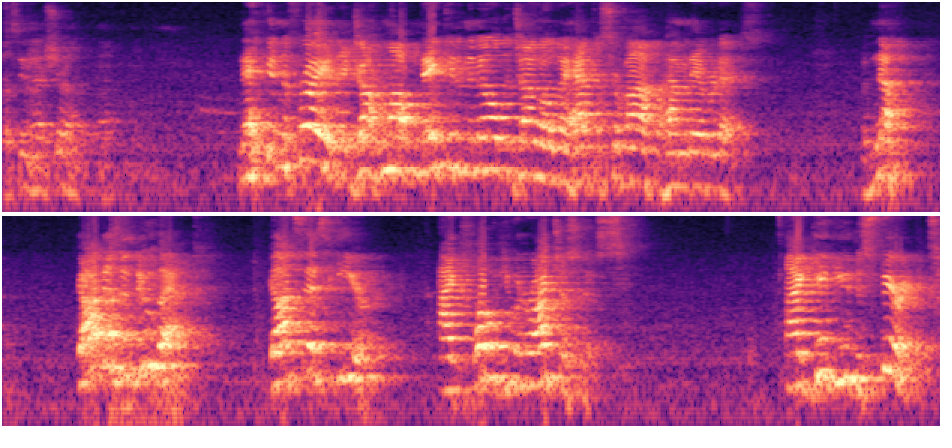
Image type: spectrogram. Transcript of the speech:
You seen that show? Naked and Afraid, they drop them off naked in the middle of the jungle and they have to survive for how many ever days? With nothing. God doesn't do that. God says, Here, I clothe you in righteousness. I give you the Spirit.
